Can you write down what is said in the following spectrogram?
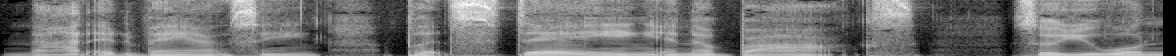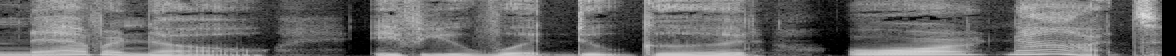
not advancing, but staying in a box. So you will never know if you would do good or not.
